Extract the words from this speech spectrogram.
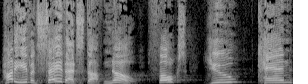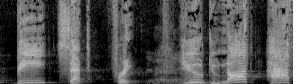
How do you even say that stuff? No. Folks, you can be set free. Amen. You do not have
